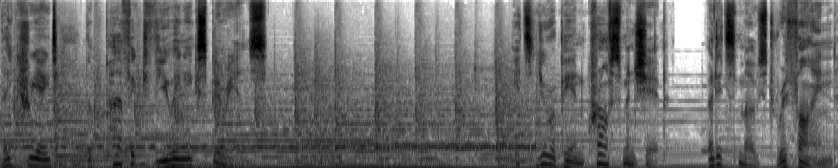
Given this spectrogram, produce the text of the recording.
they create the perfect viewing experience. It's European craftsmanship at its most refined.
